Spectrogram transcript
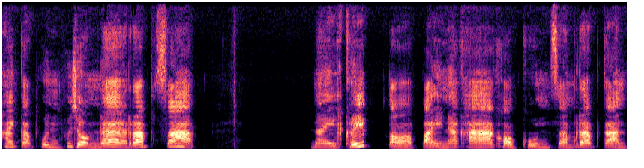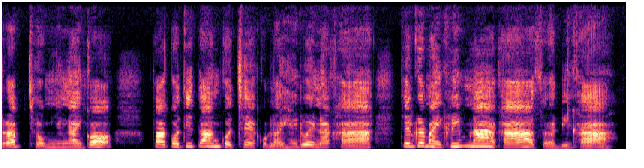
ให้กับคุณผู้ชมได้รับทราบ ในคลิปต่อไปนะคะ ขอบคุณสำหรับการรับชมยังไงก็ ฝากกดติดตามกดแชร์กดไลค์ให้ด้วยนะคะ เจอกันใหม่คลิปหน้าค่ะ สวัสดีค่ะ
